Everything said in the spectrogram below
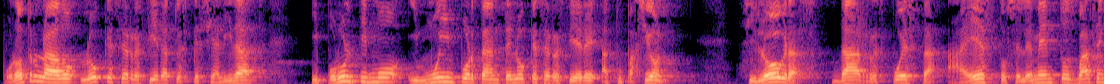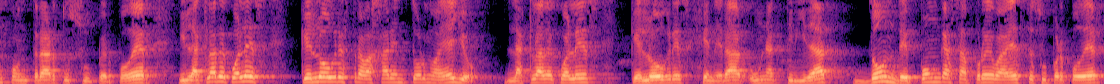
por otro lado, lo que se refiere a tu especialidad y por último, y muy importante, lo que se refiere a tu pasión. Si logras dar respuesta a estos elementos, vas a encontrar tu superpoder. ¿Y la clave cuál es? Que logres trabajar en torno a ello. La clave cuál es? Que logres generar una actividad donde pongas a prueba este superpoder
